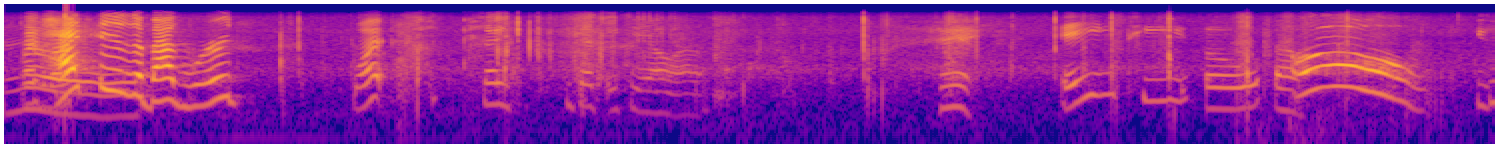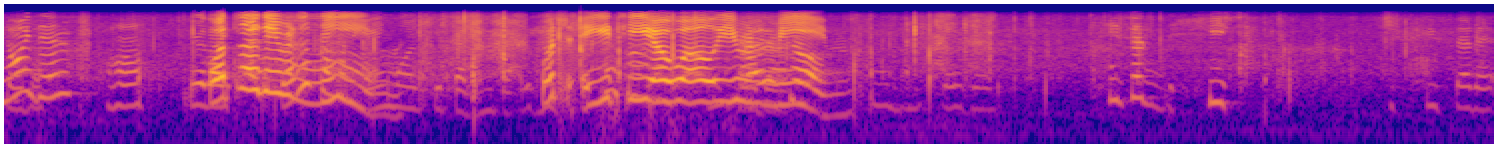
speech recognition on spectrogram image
No. Like, heck is a bad word. What? No, he said A-T-L-L. Hey. A T O L. Oh! No, I didn't. Uh-huh. What does that even mean? What's A T O L even mean? He said he. He said it.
